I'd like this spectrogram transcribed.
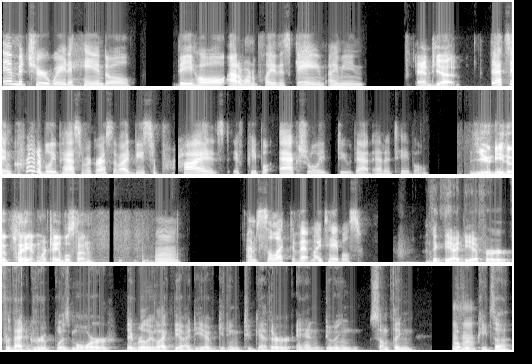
immature way to handle the whole I don't want to play this game. I mean, And yet, that's incredibly passive aggressive. I'd be surprised if people actually do that at a table. You need to play at more tables then. Mm. I'm selective at my tables. I think the idea for for that group was more they really like the idea of getting together and doing something over Mhm. pizza.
